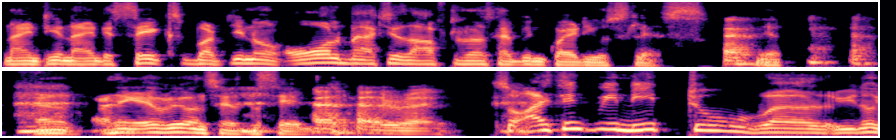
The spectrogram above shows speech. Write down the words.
1996, but you know, all batches after us have been quite useless. Yeah. and I think everyone says the same. right. So I think we need to, uh, you know,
